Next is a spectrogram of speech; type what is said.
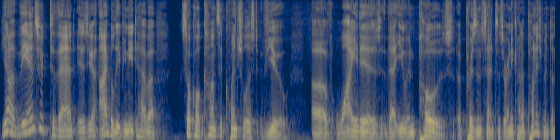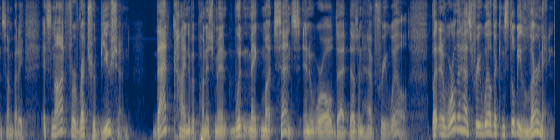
Yeah, the answer to that is yeah, I believe you need to have a so called consequentialist view of why it is that you impose a prison sentence or any kind of punishment on somebody. It's not for retribution that kind of a punishment wouldn't make much sense in a world that doesn't have free will. But in a world that has free will, there can still be learning.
